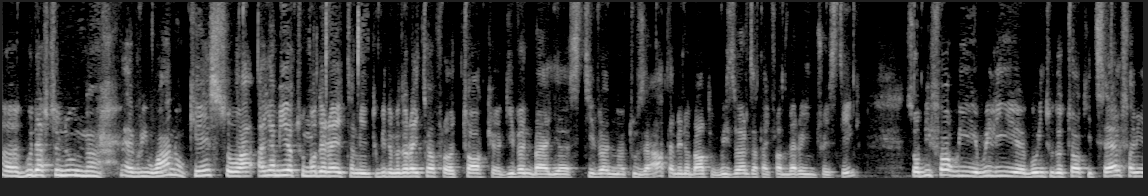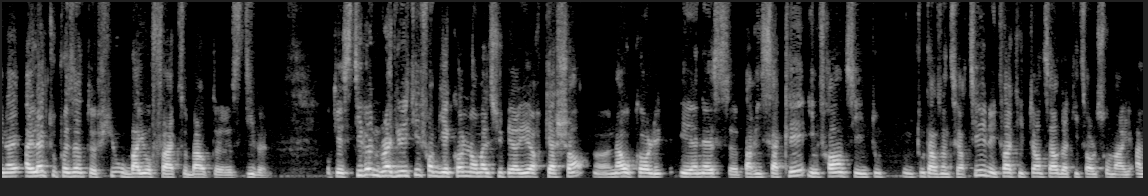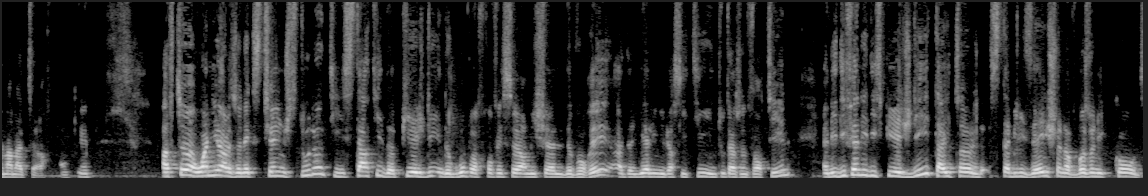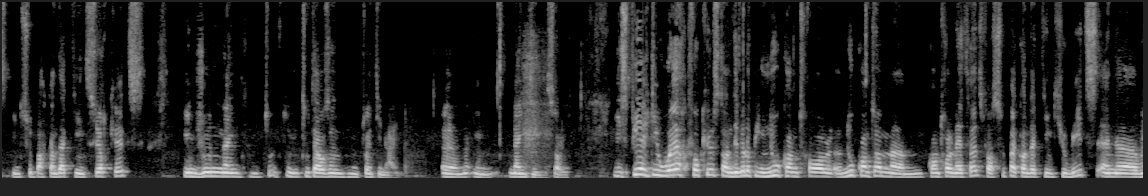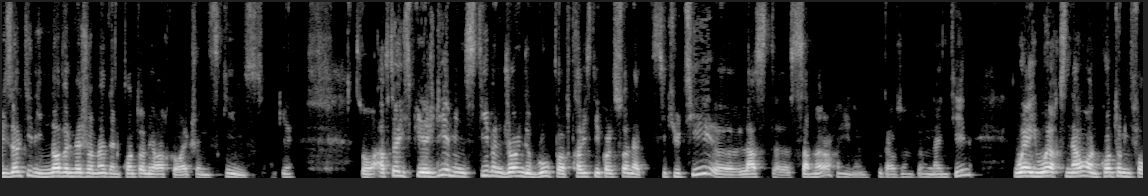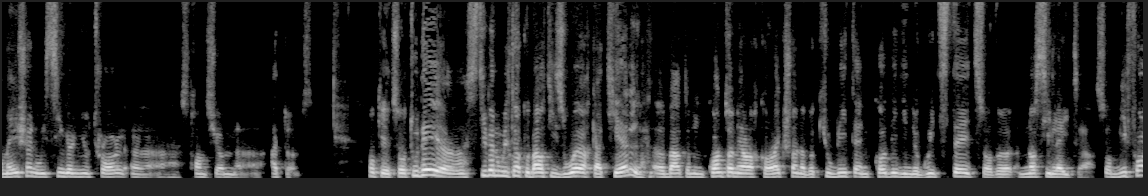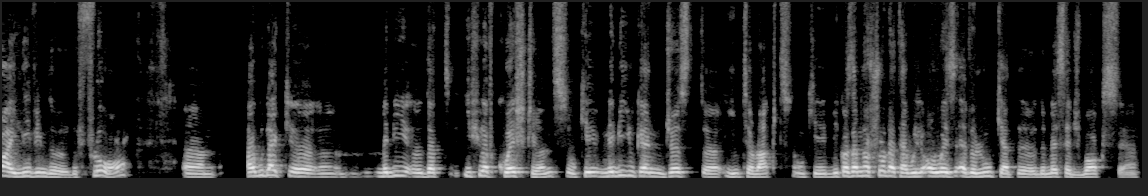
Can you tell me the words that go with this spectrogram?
Uh, good afternoon, everyone. Okay, so I, I, am here to moderate, I mean, to be the moderator for a talk uh, given by uh, Steven Touzard, I mean, about results that I found very interesting. So before we really uh, go into the talk itself, I mean, I, I like to present a few bio facts about uh, Steven. Okay, Steven graduated from the École Normale Supérieure Cachan, uh, now called ENS Paris-Saclay, in France in, two, in 2013. In fact, it turns out that it's also my alma mater. Okay. After one year as an exchange student, he started a PhD in the group of Professor Michel Devoret at the Yale University in 2014. And he defended his PhD titled Stabilization of Bosonic Codes in Superconducting Circuits in June 19, 2029, uh, 19, sorry. His PhD work focused on developing new control, uh, new quantum um, control methods for superconducting qubits and uh, resulted in novel measurement and quantum error correction schemes Okay. So after his PhD, I mean, Steven joined the group of Travis Nicholson at CQT uh, last uh, summer in 2019, where he works now on quantum information with single neutral uh, strontium uh, atoms. Okay, so today uh, Steven will talk about his work at Yale about I mean, quantum error correction of a qubit encoded in the grid states of an oscillator. So before I leave him the, the floor, um, I would like uh, uh, maybe uh, that if you have questions, okay, maybe you can just uh, interrupt, okay, because I'm not sure that I will always have a look at the, the message box, uh,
